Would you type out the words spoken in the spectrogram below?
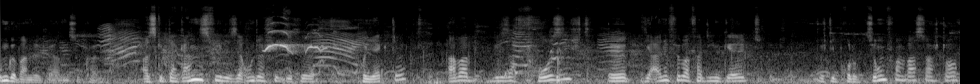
umgewandelt werden zu können. Also es gibt da ganz viele sehr unterschiedliche Projekte, aber wie gesagt, Vorsicht, äh, die eine Firma verdient Geld durch die Produktion von Wasserstoff,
